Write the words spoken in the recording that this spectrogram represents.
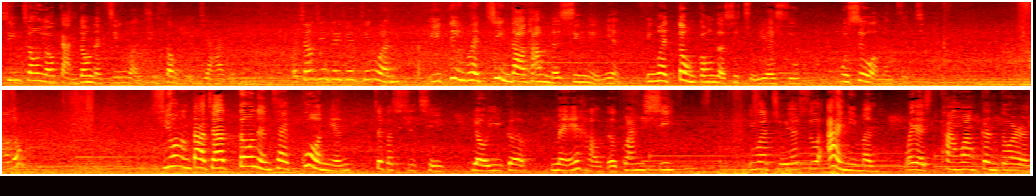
心中有感动的经文去送给家人。我相信这些经文一定会进到他们的心里面，因为动工的是主耶稣，不是我们自己。好喽，希望大家都能在过年这个时期有一个美好的关系。因为主耶稣爱你们，我也盼望更多人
